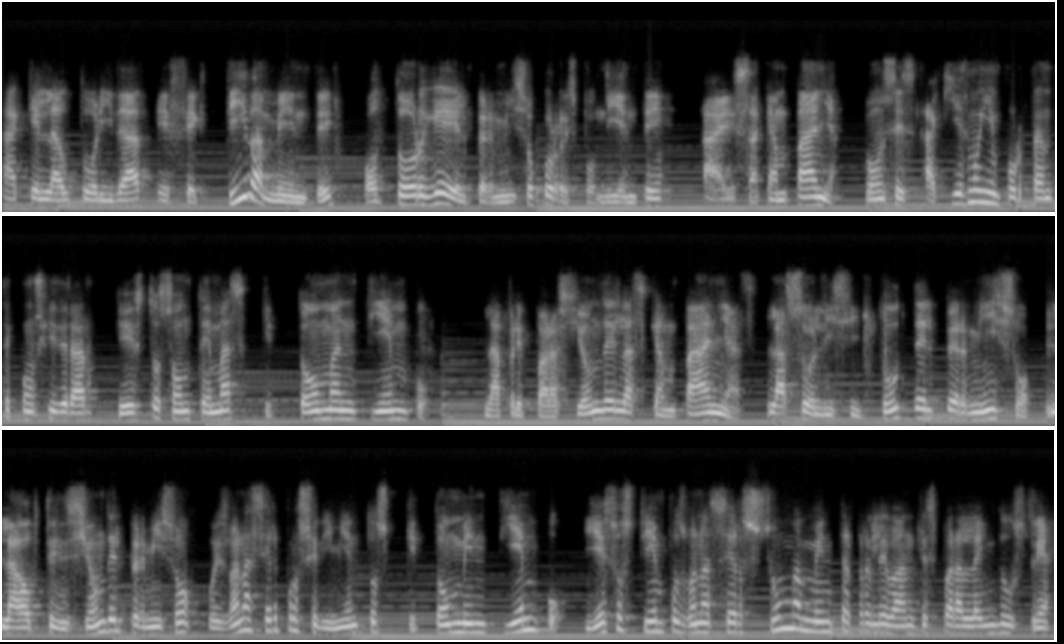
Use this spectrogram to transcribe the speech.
a que la autoridad efectivamente otorgue el permiso correspondiente a esa campaña. Entonces, aquí es muy importante considerar que estos son temas que toman tiempo. La preparación de las campañas, la solicitud del permiso, la obtención del permiso, pues van a ser procedimientos que tomen tiempo y esos tiempos van a ser sumamente relevantes para la industria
